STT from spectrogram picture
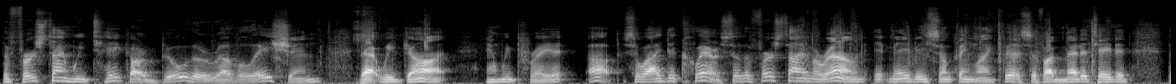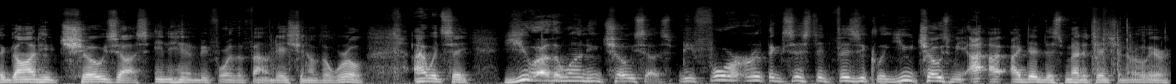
the first time we take our builder revelation that we got and we pray it up. So I declare. So the first time around, it may be something like this. If I've meditated the God who chose us in Him before the foundation of the world, I would say, You are the one who chose us. Before earth existed physically, you chose me. I, I, I did this meditation earlier.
